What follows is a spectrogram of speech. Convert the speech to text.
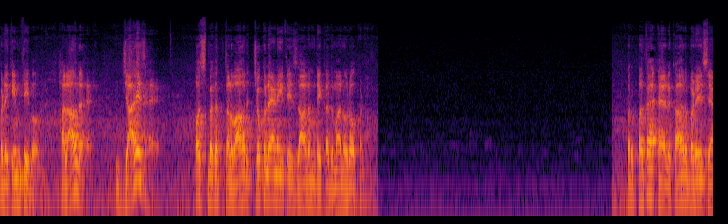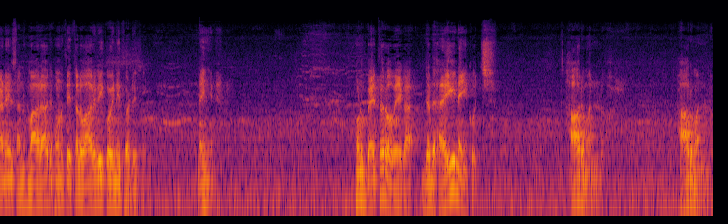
ਬੜੇ ਕੀਮਤੀ ਬੋਲ ਹਲਾਲ ਹੈ, ਜਾਇਜ਼ ਹੈ। ਉਸ ਵਕਤ ਤਲਵਾਰ ਚੁੱਕ ਲੈਣੀ ਤੇ ਜ਼ਾਲਮ ਦੇ ਕਦਮਾਂ ਨੂੰ ਰੋਕਣਾ। ਪਰ ਪਤਾ ਹੈ, ਐਲਕਾਰ ਬੜੇ ਸਿਆਣੇ ਸਨ। ਮਹਾਰਾਜ, ਹੁਣ ਤੇ ਤਲਵਾਰ ਵੀ ਕੋਈ ਨਹੀਂ ਤੁਹਾਡੇ ਕੋਲ। ਨਹੀਂ ਹੈ। ਹੁਣ ਬਿਹਤਰ ਹੋਵੇਗਾ, ਜਦ ਹੈ ਹੀ ਨਹੀਂ ਕੁਝ ਹਾਰ ਮੰਨ ਲਓ। ਹਾਰ ਮੰਨ ਲਓ।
